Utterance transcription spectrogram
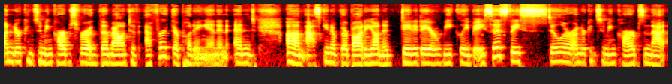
under consuming carbs for the amount of effort they're putting in and and um, asking of their body on a day-to-day or weekly basis they still are under consuming carbs and that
